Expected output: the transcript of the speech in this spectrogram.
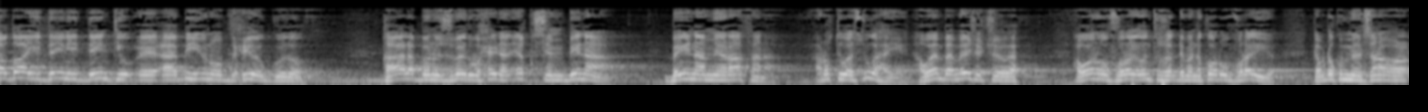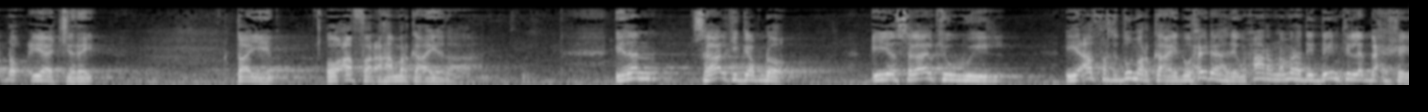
qadaa'i dayni dayntii aabbihii inuu bixiyo gudo. Qaala banu zubayr waxay dhahdeen iqsim bina bayna miiraana carruurtii waa sugahayeen haween baa meesha jooga. Haween uu furay oo intuusan dhimanna kahor uu furay iyo gabdho ku mehersana oo yaa jiray. Ayib oo afar ahaa marka ayada ah. Idan sagaalkii gabdhood iyo sagaalkii wiil iyo afartii dumarka ahayd waxay idhaahdeen waxaan rabnaa mar haddii dayntii la baxshay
